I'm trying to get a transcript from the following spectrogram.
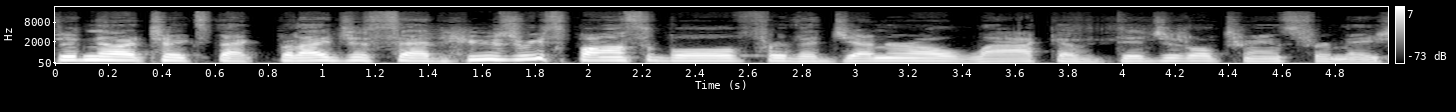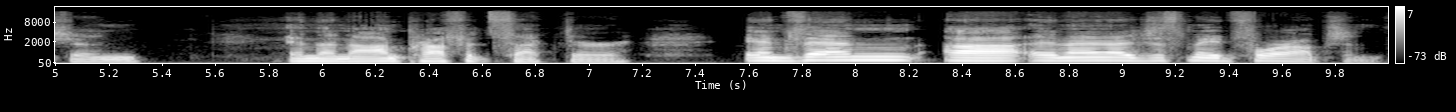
Didn't know what to expect, but I just said, who's responsible for the general lack of digital transformation in the nonprofit sector? And then, uh, and then I just made four options,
